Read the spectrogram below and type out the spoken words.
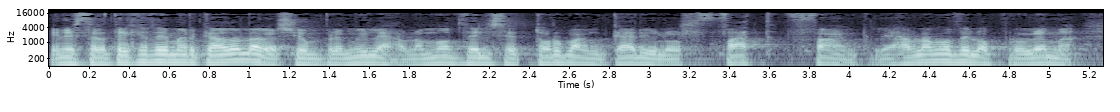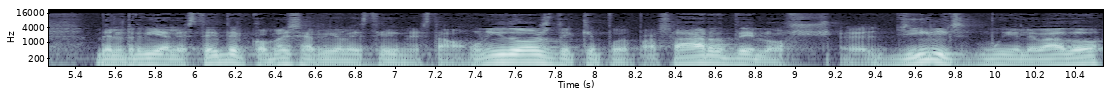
En estrategias de mercado, en la versión premium les hablamos del sector bancario, los Fat Funk, les hablamos de los problemas del real estate, del comercio real estate en Estados Unidos, de qué puede pasar, de los eh, yields muy elevados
